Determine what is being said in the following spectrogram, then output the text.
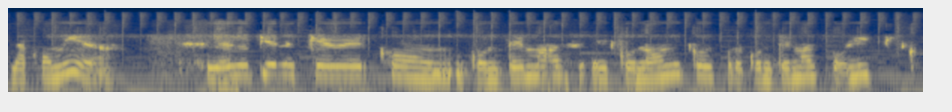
la comida. Y eso tiene que ver con, con temas económicos, pero con temas políticos.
